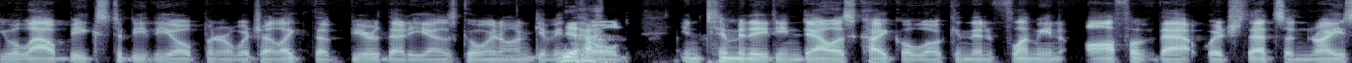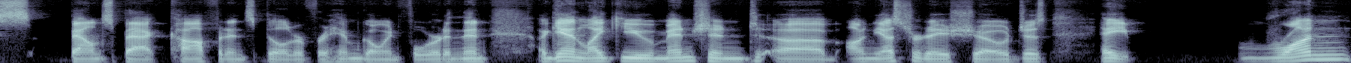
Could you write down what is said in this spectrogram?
you allow Beeks to be the opener, which I like the beard that he has going on, giving yeah. the old intimidating Dallas Keuchel look, and then Fleming off of that, which that's a nice bounce back confidence builder for him going forward. And then again, like you mentioned uh, on yesterday's show, just hey, run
